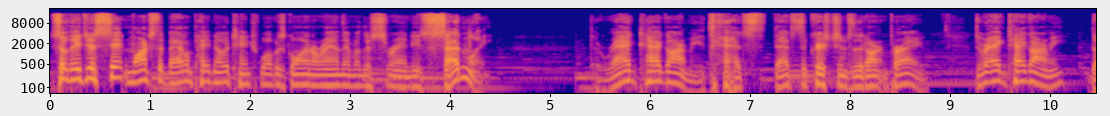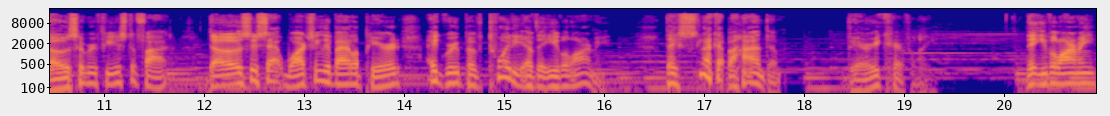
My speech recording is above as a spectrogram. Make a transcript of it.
So they just sit and watch the battle paid no attention to what was going around them with the surroundings. Suddenly, the ragtag army, that's that's the Christians that aren't praying. The ragtag army, those who refused to fight, those who sat watching the battle appeared a group of 20 of the evil army. They snuck up behind them very carefully the evil army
